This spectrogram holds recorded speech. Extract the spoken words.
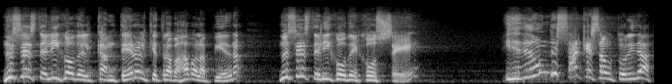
¿No es este el hijo del cantero, el que trabajaba la piedra? ¿No es este el hijo de José? ¿Y de dónde saca esa autoridad?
